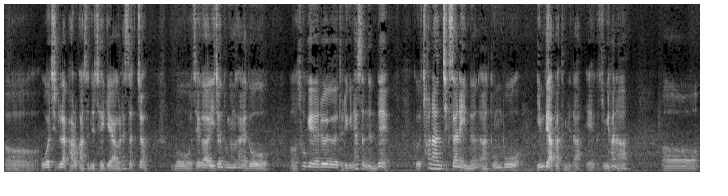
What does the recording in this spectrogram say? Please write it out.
어, 5월 7일날 바로 가서 이제 재계약을 했었죠. 뭐, 제가 이전 동영상에도 어, 소개를 드리긴 했었는데, 그 천안 직산에 있는 아, 동부 임대 아파트입니다. 예, 그 중에 하나. 어,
